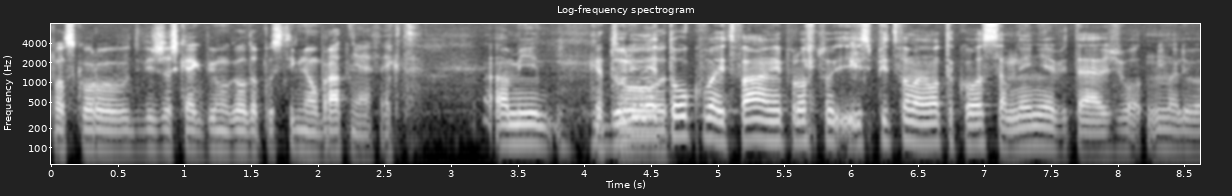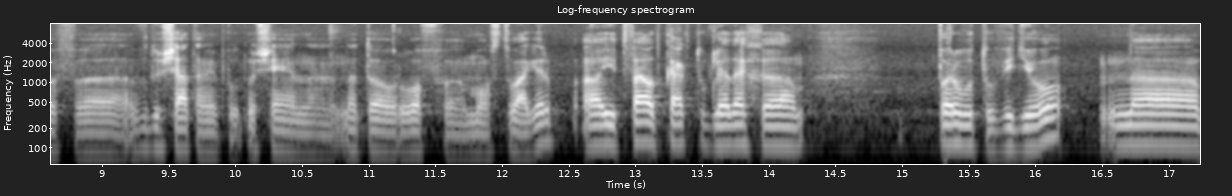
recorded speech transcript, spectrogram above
По-скоро виждаш как би могъл да постигне обратния ефект. Ами, Като- дори не толкова и това, ами просто изпитвам едно такова съмнение витая в живота, нали, в, в душата ми по отношение на, на този Орлов мост лагер. А, и това е откакто гледах а, първото видео на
